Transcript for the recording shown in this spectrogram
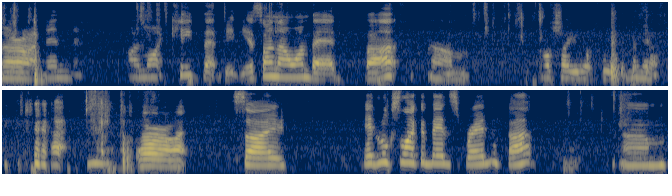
Alright, and I might keep that bit. Yes, I know I'm bad, but um, I'll show you what for in a minute. Alright, so it looks like a bedspread, but um,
